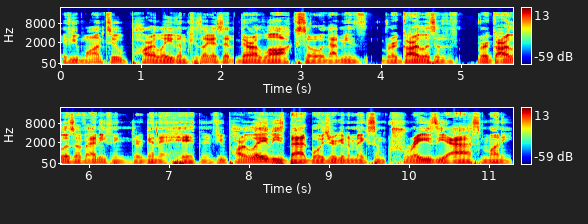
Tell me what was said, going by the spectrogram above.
If you want to parlay them, because like I said, they're a lock, so that means regardless of regardless of anything, they're gonna hit. And if you parlay these bad boys, you're gonna make some crazy ass money.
